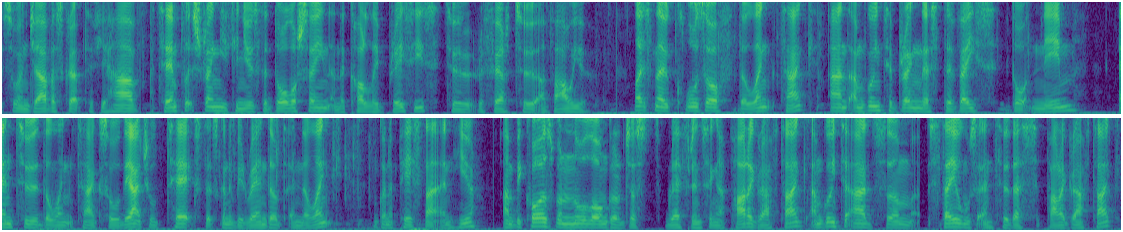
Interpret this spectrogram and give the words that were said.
So in JavaScript, if you have a template string, you can use the dollar sign and the curly braces to refer to a value. Let's now close off the link tag and I'm going to bring this device.name into the link tag. So the actual text that's going to be rendered in the link, I'm going to paste that in here. And because we're no longer just referencing a paragraph tag, I'm going to add some styles into this paragraph tag.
